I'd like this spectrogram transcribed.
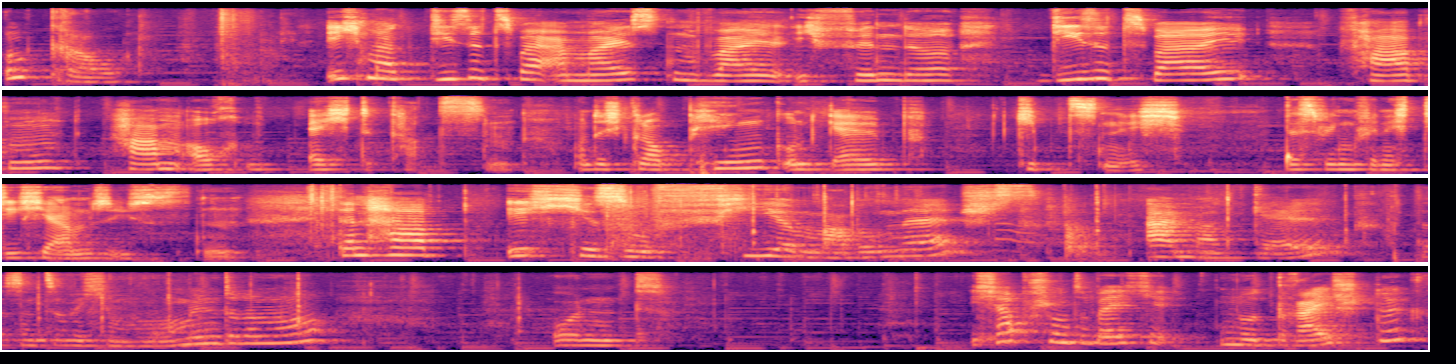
und grau. Ich mag diese zwei am meisten, weil ich finde, diese zwei Farben haben auch echte Katzen. Und ich glaube, pink und gelb gibt es nicht. Deswegen finde ich die hier am süßesten. Dann habe ich hier so vier Marble Mashs. Einmal gelb, da sind so welche Murmeln drin. Und ich habe schon so welche, nur drei Stück.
